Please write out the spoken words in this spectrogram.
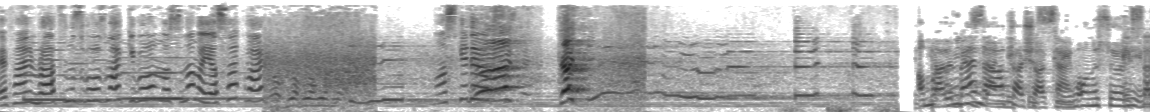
Efendim rahatınızı bozmak gibi olmasın ama yasak var. Yok yok yok yok. Maske de yok. Ama ben daha taşaklıyım onu söyleyeyim.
